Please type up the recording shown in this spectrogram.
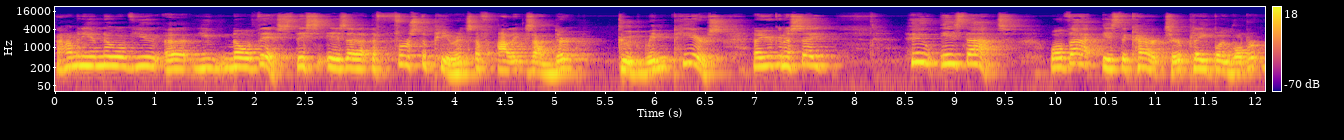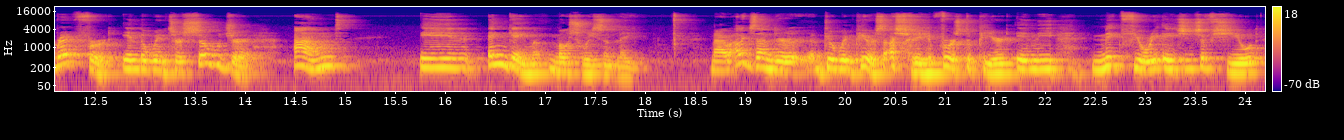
Now, how many of know of you uh, you know of this? This is uh, the first appearance of Alexander Goodwin Pierce. Now you're going to say, who is that? Well, that is the character played by Robert Redford in The Winter Soldier and in Endgame most recently. Now, Alexander Goodwin Pierce actually first appeared in the Nick Fury Agents of S.H.I.E.L.D.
